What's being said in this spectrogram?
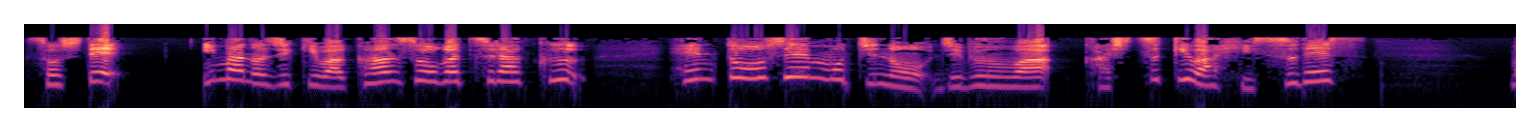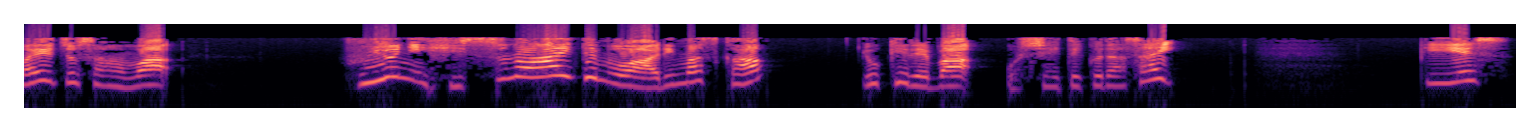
そして、今の時期は乾燥が辛く、扁桃腺持ちの自分は加湿器は必須です。まゆちょさんは、冬に必須のアイテムはありますか？よければ教えてください。PS、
